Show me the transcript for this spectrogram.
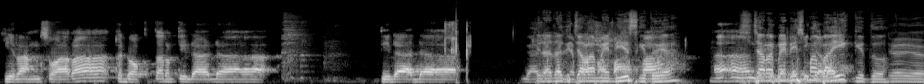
hilang suara ke dokter tidak ada tidak ada Tidak ada penyebab gejala medis apa-apa. gitu ya. Heeh, Secara gitu, tidak ada medis mah baik gitu. Ya ya.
